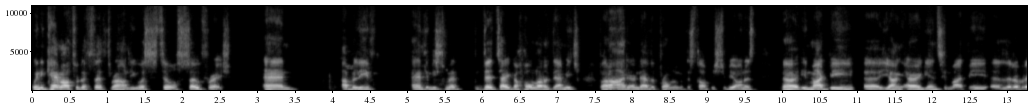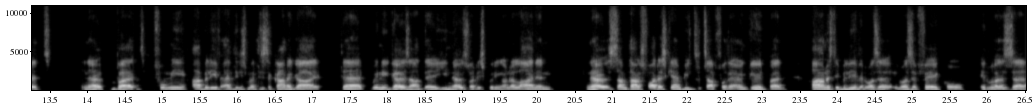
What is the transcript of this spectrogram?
when he came out for the fifth round, he was still so fresh. And I believe Anthony Smith did take a whole lot of damage, but I don't have a problem with the stoppage, to be honest. No, it might be uh, young arrogance, it might be a little bit, you know, but for me, I believe Anthony Smith is the kind of guy that when he goes out there, he knows what he's putting on the line. And, you know, sometimes fighters can be too tough for their own good, but I honestly believe it was a it was a fair call. It was uh,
